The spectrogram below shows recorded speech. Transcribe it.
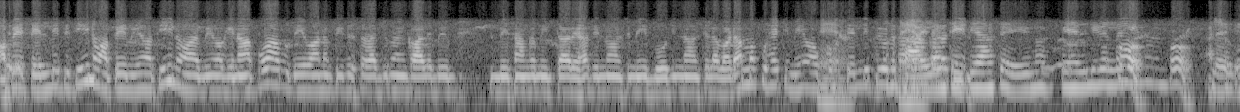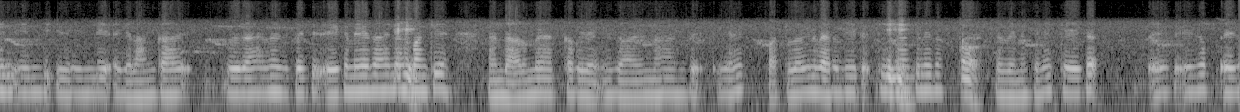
අපේ සෙල්ලිපි තියෙනවා අපේ මේවා තියෙනවා මේවා ගෙනාපුවා ආපු දේවානම් පීතස රජුණන් කාලේ මේ සංගමිත්තාරය හදින් වහන්සේ මේ බෝධින්නාන්සේලා වඩම්මපු හැටි මේවා ඔක්කොම සෙල්ලිපි වල තායිලන්ත ඉතිහාසය ඒම පැහැදිලි කරලා තියෙනවා. ඔව්. ඉන්දිය ලංකාවේ උදාහරණ ඒක නේ සායන මං කිය දැන් ධර්මයක් අපි දැන් සායනහන්සේ කෙනෙක් පටලවාගෙන වැරදියට කියනවා කියන එක. ඔව්. වෙන කෙනෙක් ඒක ඒක ඒක ඒක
